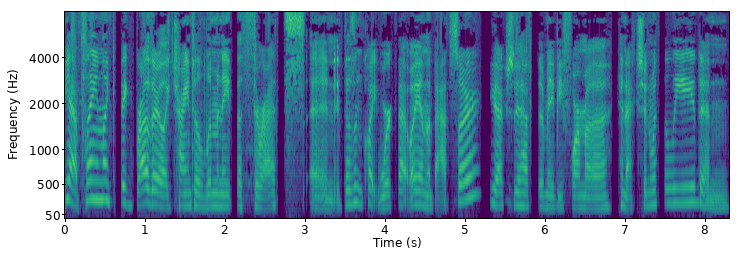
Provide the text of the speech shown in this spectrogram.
yeah, playing like Big Brother, like trying to eliminate the threats, and it doesn't quite work that way on The Bachelor. You actually have to maybe form a connection with the lead, and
